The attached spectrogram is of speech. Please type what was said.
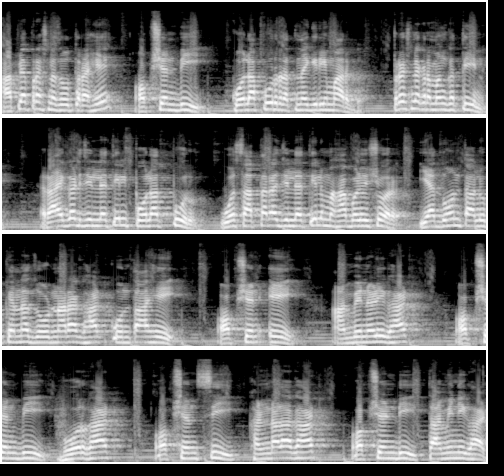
आपल्या प्रश्नाचं उत्तर आहे ऑप्शन बी कोल्हापूर रत्नागिरी मार्ग. प्रश्न क्रमांक तीन रायगड जिल्ह्यातील पोलादपूर व सातारा जिल्ह्यातील महाबळेश्वर या दोन तालुक्यांना जोडणारा घाट कोणता आहे? ऑप्शन ए आंबेनळी घाट. ऑप्शन बी भोर घाट. ऑप्शन सी खंडाळा घाट. ऑप्शन डी तामिनी घाट.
